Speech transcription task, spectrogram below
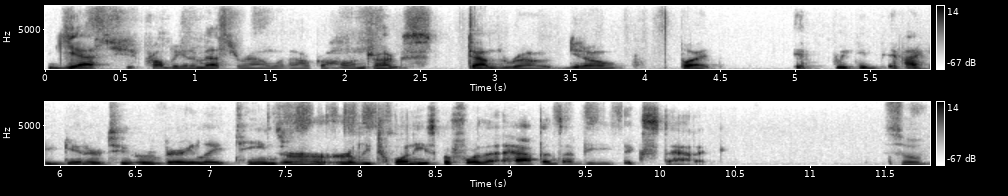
yes, she's probably going to mess around with alcohol and drugs down the road, you know, but. If we could, if I could get her to her very late teens or her early twenties before that happens, I'd be ecstatic. So,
